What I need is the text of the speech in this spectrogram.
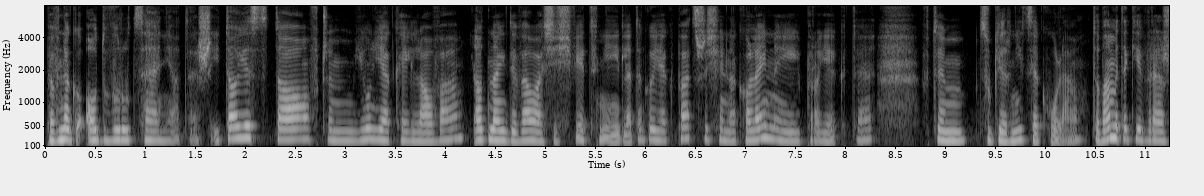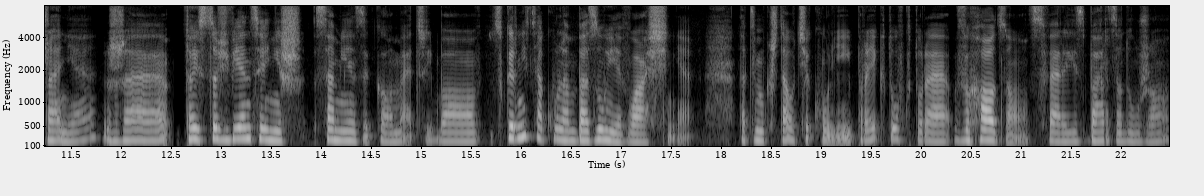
pewnego odwrócenia też. I to jest to, w czym Julia Kejlowa odnajdywała się świetnie i dlatego jak patrzy się na kolejne jej projekty, w tym Cukiernice Kula, to mamy takie wrażenie, że to jest coś więcej niż sam język geometrii, bo Cukiernica Kula bazuje właśnie na tym kształcie kuli. Projektów, które wychodzą z sfery jest bardzo dużo.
